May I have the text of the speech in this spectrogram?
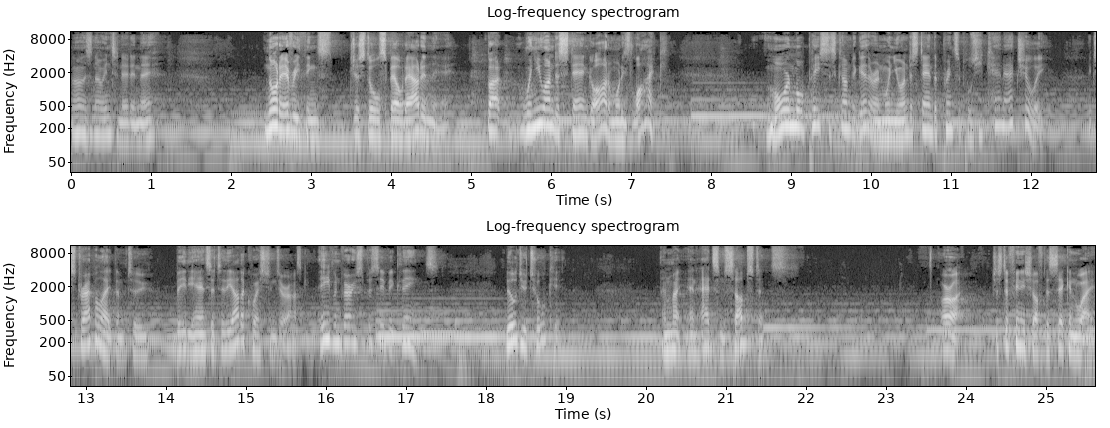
There's no internet in there. Not everything's just all spelled out in there. But when you understand God and what He's like, more and more pieces come together. And when you understand the principles, you can actually extrapolate them to be the answer to the other questions you're asking, even very specific things. Build your toolkit and, make, and add some substance. All right, just to finish off the second way.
